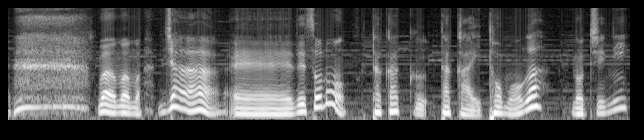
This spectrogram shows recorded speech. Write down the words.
まあまあまあ、じゃあ、えー、で、その高く高い友が後に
